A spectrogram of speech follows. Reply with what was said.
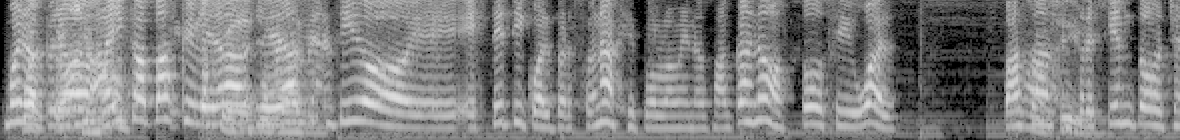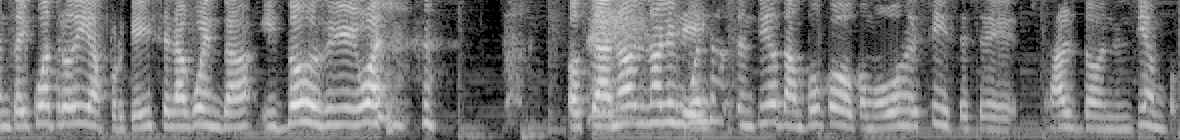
Bueno, pero años, ahí ¿no? capaz que le da, le da sentido eh, estético al personaje, por lo menos. Acá no, todo sigue igual. Pasan No, sí. 384 días porque hice la cuenta y todo sigue igual. o sea, no, no le Sí. encuentra sentido tampoco, como vos decís, ese salto en el tiempo.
